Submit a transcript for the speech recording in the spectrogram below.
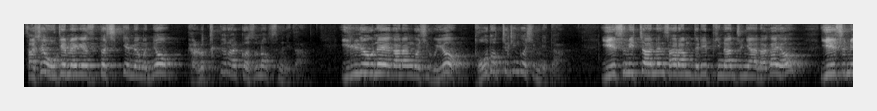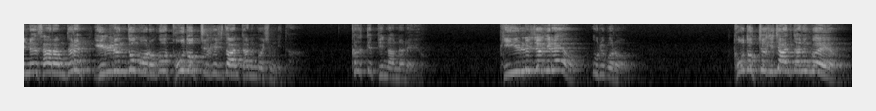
사실 5계명에서부터 10계명은요 별로 특별할 것은 없습니다. 인륜에 관한 것이고요 도덕적인 것입니다. 예수 믿지 않는 사람들이 비난 중에 하나가요 예수 믿는 사람들은 인륜도 모르고 도덕적이지도 않다는 것입니다. 그렇게 비난을 해요. 비윤리적이래요 우리 보러 도덕적이지 않다는 거예요.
